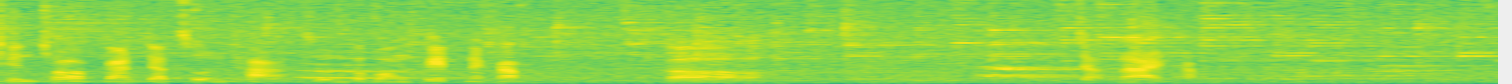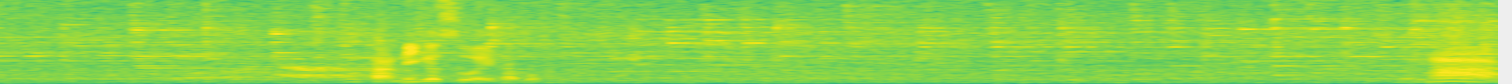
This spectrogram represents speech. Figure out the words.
ชื่นชอบการจัดสวนผักสวนกระบองเพชรนะครับ ก็จัดได้ครับถาดนี้ก็สวยครับผม มาก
